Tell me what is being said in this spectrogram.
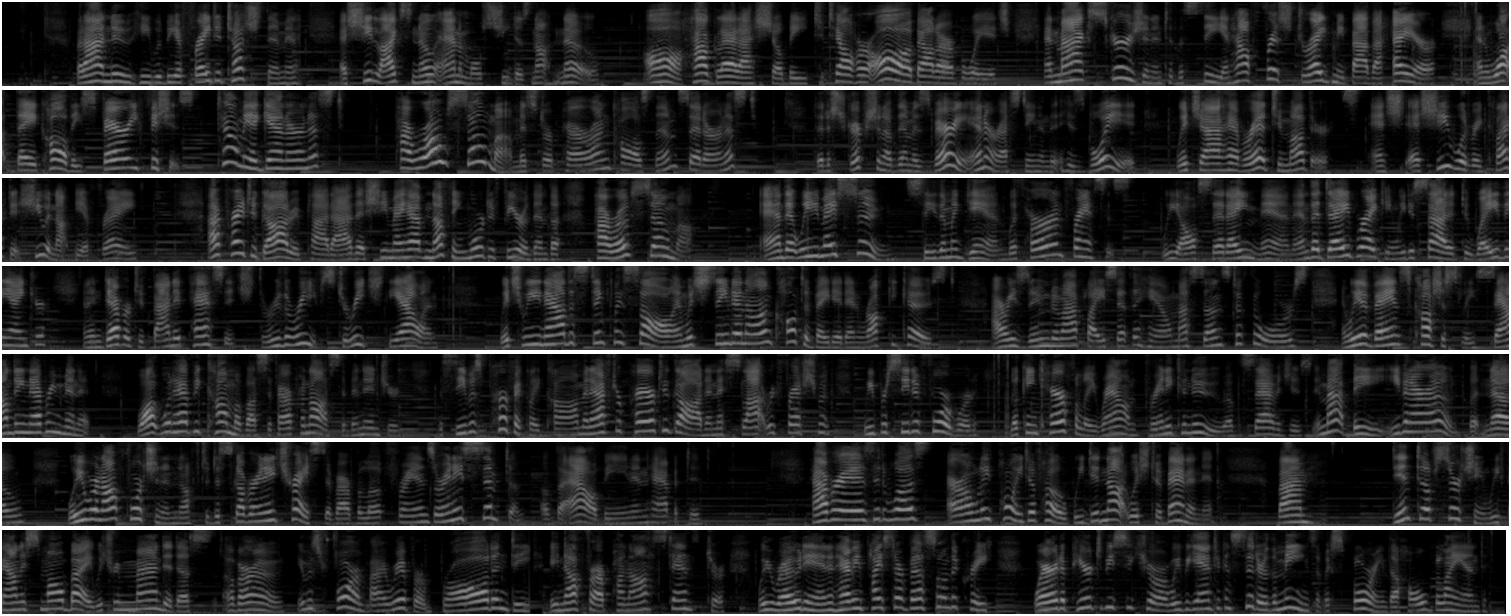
But I knew he would be afraid to touch them, and as she likes no animals she does not know. Ah, how glad I shall be to tell her all about our voyage, and my excursion into the sea, and how Fritz dragged me by the hair, and what they call these fairy fishes. Tell me again, Ernest. Pyrosoma, Mr. Peron calls them, said Ernest. The description of them is very interesting in his voyage, which I have read to mother, and as she would recollect it, she would not be afraid. I pray to God, replied I, that she may have nothing more to fear than the pyrosoma, and that we may soon see them again with her and Francis. We all said amen, and the day breaking, we decided to weigh the anchor and endeavor to find a passage through the reefs to reach the island, which we now distinctly saw, and which seemed an uncultivated and rocky coast. I resumed my place at the helm, my sons took the oars, and we advanced cautiously, sounding every minute. What would have become of us if our pinnace had been injured? The sea was perfectly calm, and after prayer to God and a slight refreshment, we proceeded forward, looking carefully round for any canoe of the savages. It might be even our own, but no, we were not fortunate enough to discover any trace of our beloved friends or any symptom of the isle being inhabited. However, as it was our only point of hope, we did not wish to abandon it. By dint of searching, we found a small bay which reminded us of our own. It was formed by a river, broad and deep, enough for our to. We rowed in, and having placed our vessel in the creek, where it appeared to be secure, we began to consider the means of exploring the whole land.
